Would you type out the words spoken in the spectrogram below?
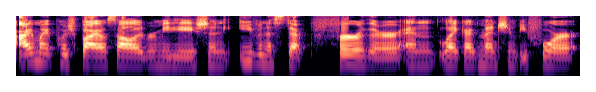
I might push biosolid remediation even a step further, and like I've mentioned before,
